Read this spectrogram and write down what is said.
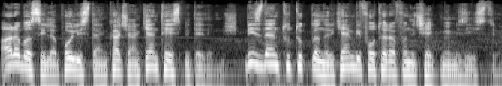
arabasıyla polisten kaçarken tespit edilmiş. Bizden tutuklanırken bir fotoğrafını çekmemizi istiyor.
